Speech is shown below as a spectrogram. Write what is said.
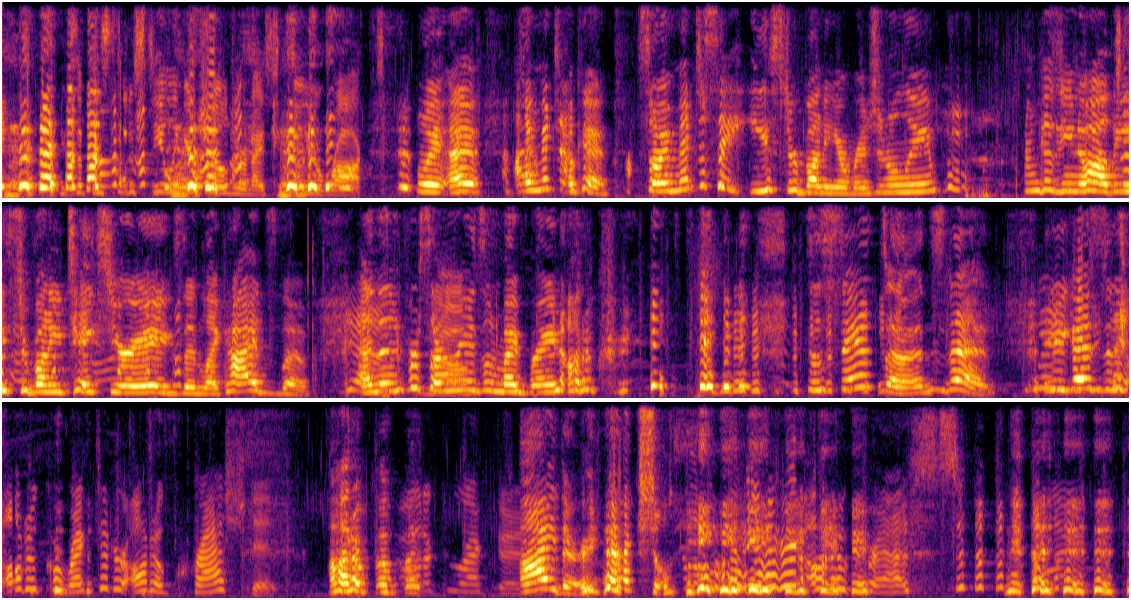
Except instead of stealing your children, I steal your rocks. Wait, I I meant to, okay. So I meant to say Easter Bunny originally. Because you know how the Easter Bunny takes your eggs and like hides them. yeah, And then for some No. reason my brain autocorrected to Santa instead. Wait, you guys did you say didn't- auto corrected or auto crashed it? Auto, uh, uh, Auto-corrected. either, actually. auto crashed.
